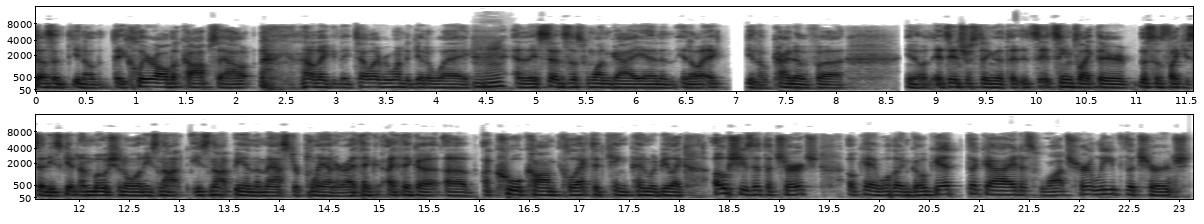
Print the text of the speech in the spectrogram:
doesn't, you know, they clear all the cops out. you know, they they tell everyone to get away, mm-hmm. and they sends this one guy in, and you know, it you know, kind of. Uh, you know, it's interesting that it's, it seems like they're, this is like you said, he's getting emotional and he's not, he's not being the master planner. I think, I think a, a, a cool, calm, collected kingpin would be like, oh, she's at the church. Okay, well then go get the guy to watch her leave the church,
